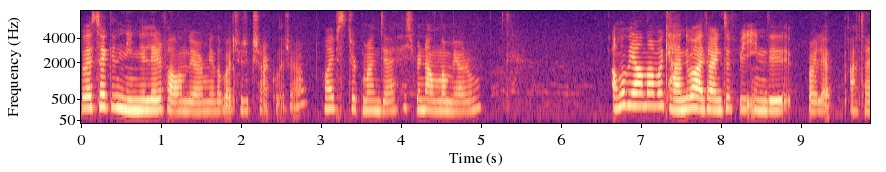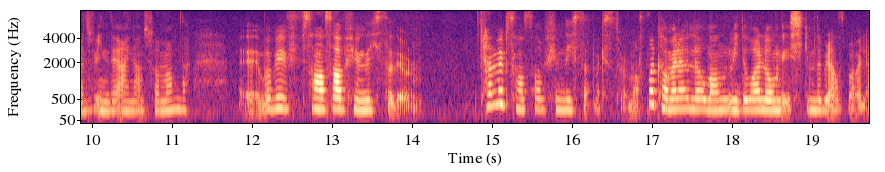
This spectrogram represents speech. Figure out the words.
Ve sürekli ninnileri falan diyorum ya da böyle çocuk şarkıları. Ama hepsi Türkmence. Hiçbirini anlamıyorum. Ama bir yandan böyle kendime alternatif bir indie, böyle alternatif indie aynen söylemem de. Ee, böyle bir sanatsal bir filmde hissediyorum. Kendimi hep sanatsal bir filmde hissetmek istiyorum. Aslında kamerayla olan, videolarla olan ilişkim de biraz böyle.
